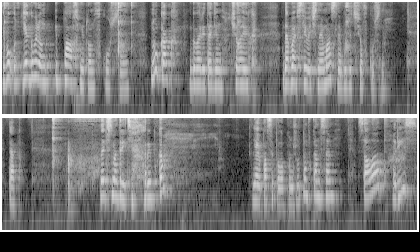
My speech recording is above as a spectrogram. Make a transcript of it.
Его, вот я говорю, он и пахнет он вкусно. Ну, как говорит один человек, добавь сливочное масло, и будет все вкусно. Так, значит, смотрите, рыбка. Я ее посыпала кунжутом в конце. Салат, рис.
